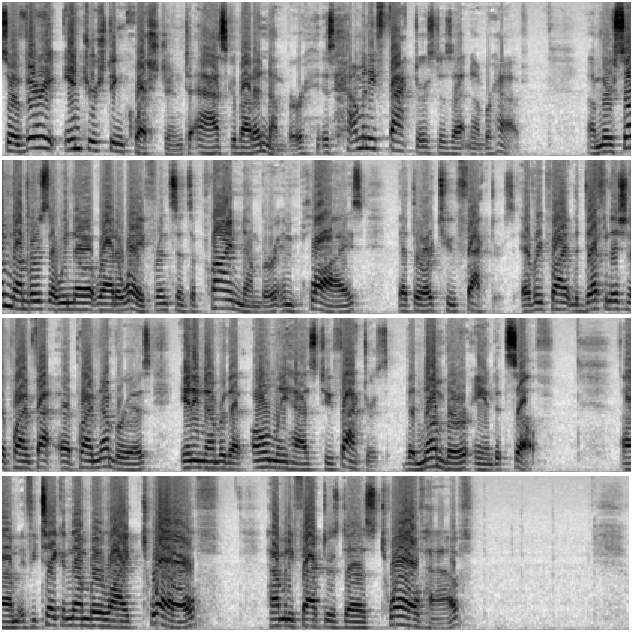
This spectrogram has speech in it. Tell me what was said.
So a very interesting question to ask about a number is how many factors does that number have? Um, there are some numbers that we know it right away. For instance, a prime number implies that there are two factors. Every prime, the definition of prime, uh, prime number is any number that only has two factors, the number and itself. Um, if you take a number like 12, how many factors does 12 have?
